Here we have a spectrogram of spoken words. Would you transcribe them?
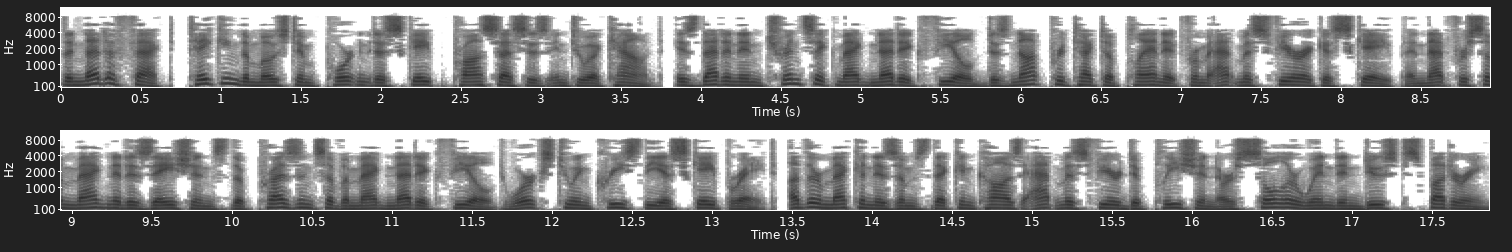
The net effect, taking the most important escape processes into account, is that an intrinsic magnetic field does not protect a planet from atmospheric escape and that for some magnetizations the presence of a magnetic field works to increase the escape rate. Other mechanisms that can cause atmosphere depletion are solar wind induced sputtering,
